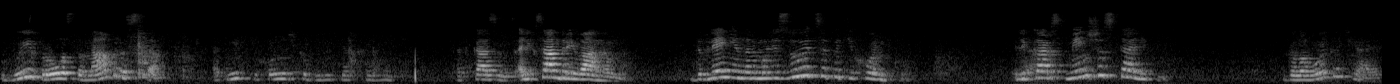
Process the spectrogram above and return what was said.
вы просто-напросто от них тихонечко будете отходить, отказываться. Александра Ивановна, давление нормализуется потихоньку? Лекарств меньше стали пить? Головой качает.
